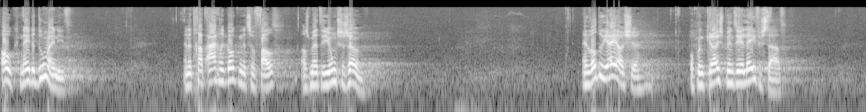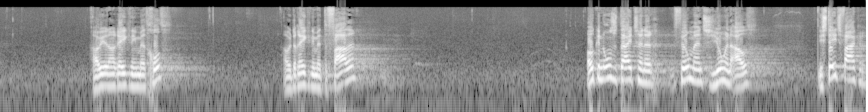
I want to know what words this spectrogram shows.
ook, nee dat doen wij niet. En het gaat eigenlijk ook net zo fout als met de jongste zoon. En wat doe jij als je op een kruispunt in je leven staat? Hou je dan rekening met God? Hou je rekening met de Vader? Ook in onze tijd zijn er veel mensen, jong en oud, die steeds vaker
